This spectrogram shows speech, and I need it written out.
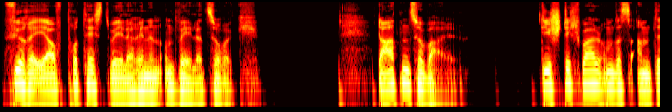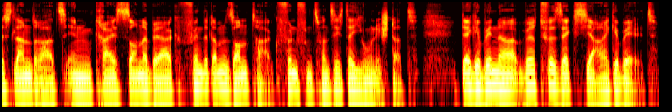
führe er auf Protestwählerinnen und Wähler zurück. Daten zur Wahl. Die Stichwahl um das Amt des Landrats im Kreis Sonneberg findet am Sonntag, 25. Juni statt. Der Gewinner wird für sechs Jahre gewählt.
